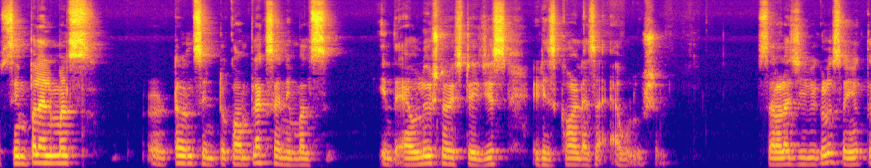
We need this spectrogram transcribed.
simple animals uh, turns into complex animals in the evolutionary stages it is called as a evolution ಸರಳ ಜೀವಿಗಳು ಸಂಯುಕ್ತ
